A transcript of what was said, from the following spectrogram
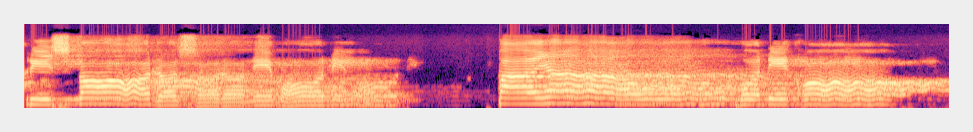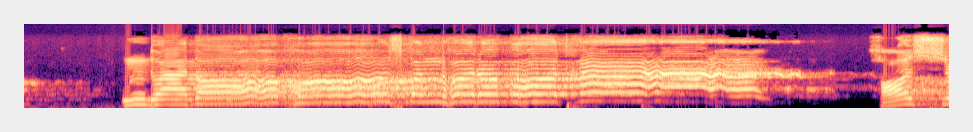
কৃষ্ণৰ চৰণে মনে পায়া উপদেশ দ্বাদশ স্কন্ধৰ কথা। হস্ৰ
